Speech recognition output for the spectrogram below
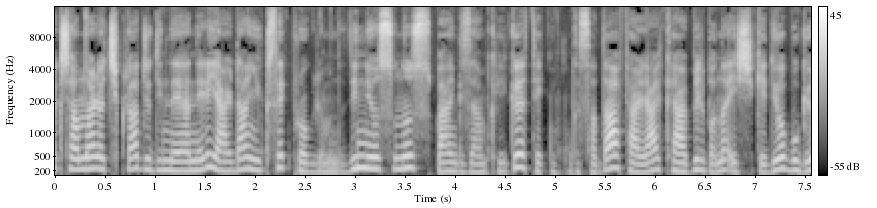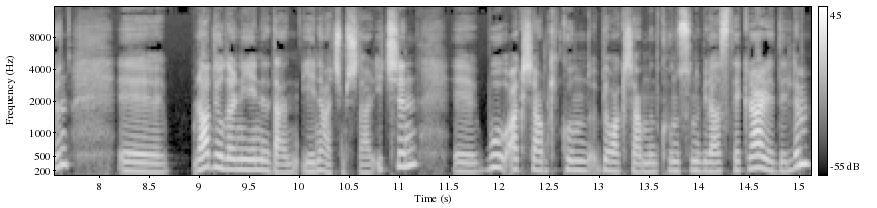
akşamlar Açık Radyo dinleyenleri Yerden Yüksek programını dinliyorsunuz. Ben Gizem Kıygı, Teknik Masa'da Feryal Kabil bana eşlik ediyor. Bugün e, radyolarını yeniden yeni açmışlar için e, bu akşamki konu bu akşamın konusunu biraz tekrar edelim.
